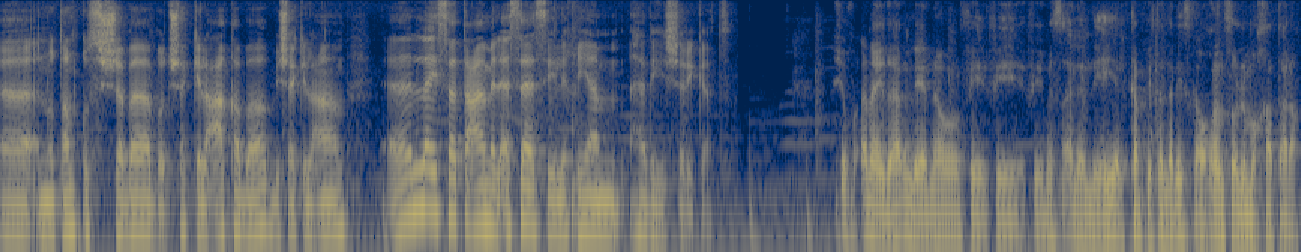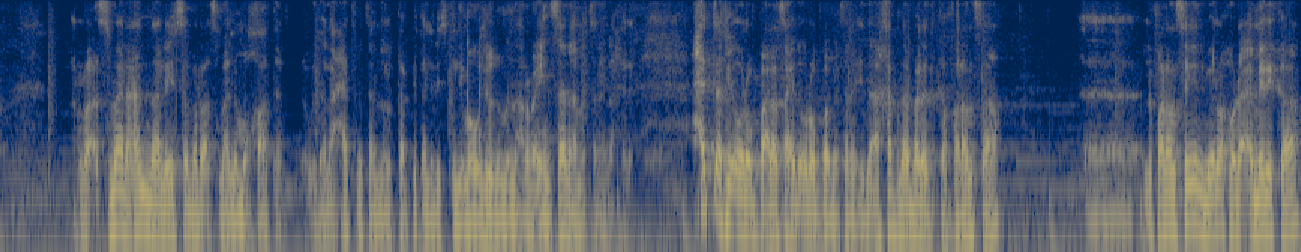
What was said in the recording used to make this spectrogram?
آه، أنه تنقص الشباب وتشكل عقبة بشكل عام آه، ليست عامل أساسي لقيام هذه الشركات. شوف أنا يظهر لي انه في في في مسألة اللي هي ال capital risk أو عنصر المخاطرة. الرأس مال عندنا ليس بالرأس مال المخاطر. وإذا لاحظت مثلا ال capital risk اللي موجود من 40 سنة مثلا إلى آخره. حتى في أوروبا على صعيد أوروبا مثلا إذا أخذنا بلد كفرنسا الفرنسيين بيروحوا لأمريكا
